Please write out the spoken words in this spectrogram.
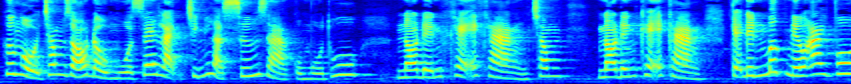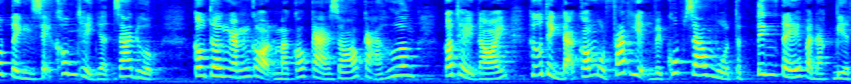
Hương ổi trong gió đầu mùa xe lạnh Chính là sứ giả của mùa thu. Nó đến khẽ khàng trong, Nó đến khẽ khàng Kẽ đến mức nếu ai vô tình sẽ không thể nhận ra được. Câu thơ ngắn gọn mà có cả gió cả hương. Có thể nói Hữu Thỉnh đã có một phát hiện về khúc giao mùa thật tinh tế và đặc biệt.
